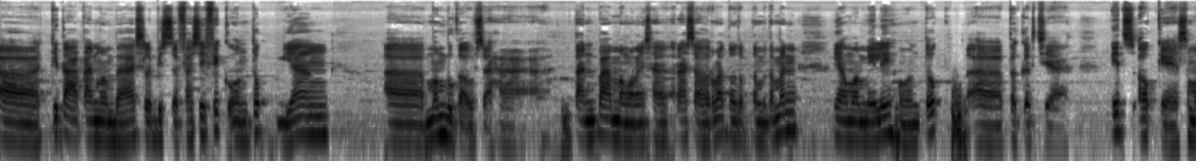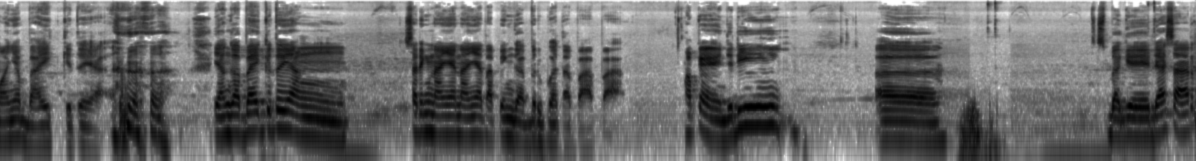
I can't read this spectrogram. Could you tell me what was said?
uh, kita akan membahas lebih spesifik untuk yang uh, membuka usaha tanpa mengurangi rasa hormat untuk teman-teman yang memilih untuk uh, bekerja. It's okay, semuanya baik gitu ya. yang nggak baik itu yang sering nanya-nanya tapi nggak berbuat apa-apa. Oke, okay, jadi uh, sebagai dasar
